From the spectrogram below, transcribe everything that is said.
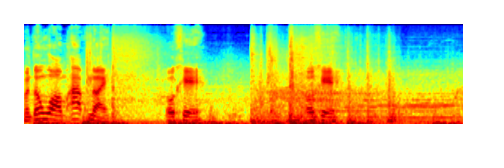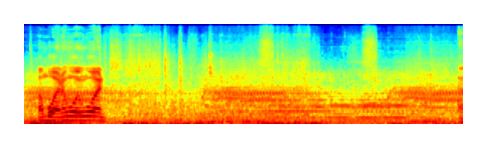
มันต้องวอร์มอัพหน่อย โอเค โอเคข้างบนข้างบนข้างบน อ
